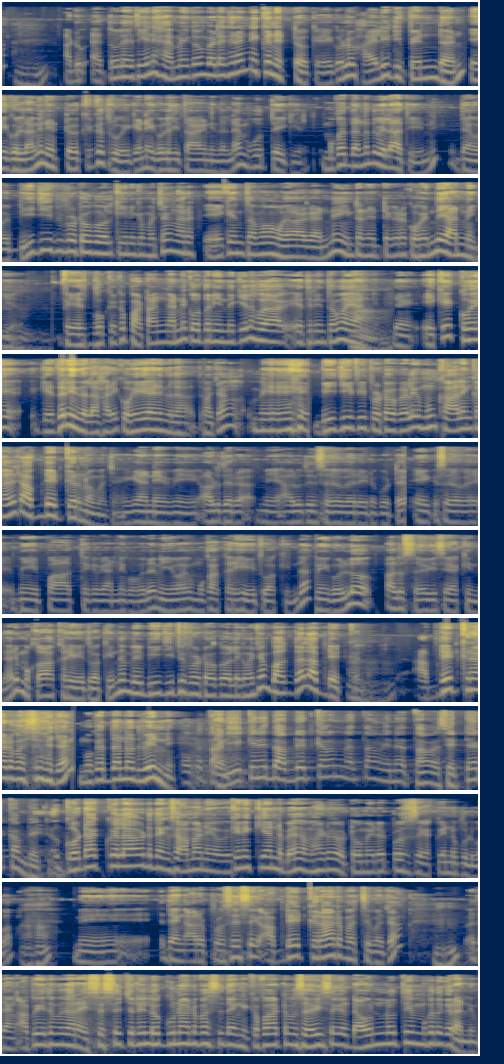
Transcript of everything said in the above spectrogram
අඩු ඇතුල තියෙන හැමකම වැඩ කරන්න එක නෙට්ෝක ගොල හයිලි ඩිපෙන්ඩන් ඒගොල්ලන් නෙට්ෝක තුර එකන ගොල හිතා නිදල මුත්තේ කිය මොක දන්නද වෙලා තියන්නේ? දැව BGP පොටෝකෝල් කියනක මචන් අර ඒකෙන් තම හොයාගන්න ඉන්ටනෙට් එකට කොහෙද යන්න කියලා ෆේස්බුක් එක පටන් ගන්න කොතනින්ද කියලා හොයා එතරින් තම යන්න. එක කොහ ගෙදරින්දලා හරි කොහේ අරින්දලා මචන් මේ BGP පොටෝකල මුන් කාලෙන් කාලට අප්ඩේට් කරනවා මචන් ගන්න මේ අලුතර මේ අලුතෙන් සර්වරයනකොට ඒක මේ පාත්තක වන්න කොහොද මේවා මොකක්කර හේතුවක්කින්ද මේ ගොල්ල අලු සවිසයකින් හරි මොකාකර හේතුවක්කින්ද මේ BGP පොටෝකෝල්ල එක මචන් බක්ගල් අප්ඩේට් කරලා අප්ඩේට් කරට පස්ස මචන් මොකක් දන්නද වෙන්නේ? ඕක තනියක් කෙනෙ අප්ඩේට් කරන්න නැත්තම් වෙන තව සෙට්ටයක් අප්ඩේට් ගොඩක් වෙලාවට දැන් සාමානය කෙනෙ කියන්න බෑ සමහට ටෝමේට පොසෙස එකක් වෙන්න පුළුව මේ දැන් අර ප්‍රොසෙස් අප්ඩේට් කරාට මත්සේ මචන් දැන් අපි තම දර එස්සචල ලොගුණට පස්ස දැන් එක පාටම සවිසක ඩවන්් නොතේ මොකද කරන්න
